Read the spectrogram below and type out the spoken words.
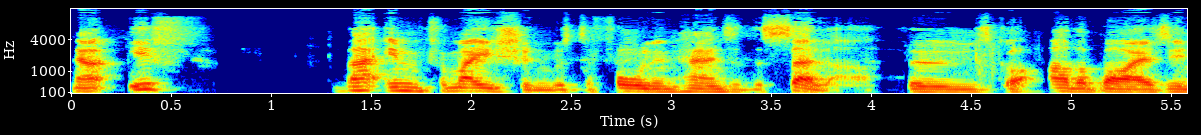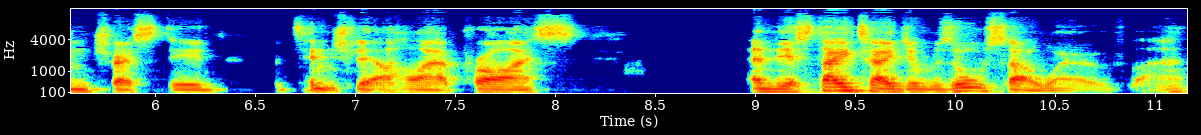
Now, if that information was to fall in hands of the seller who's got other buyers interested, potentially at a higher price, and the estate agent was also aware of that,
